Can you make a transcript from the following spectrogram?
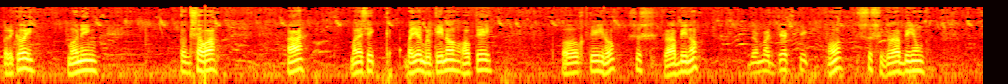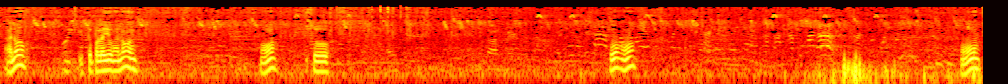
Parikoy, morning. Kagsawa. Ha? Manasik Bayon, volcano. Okay. Okay, no? Sus, grabe, no? The Majestic. Oh, sus, grabe yung ano? Ito pala yung ano. Oh, so Oh, oh. Oh.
